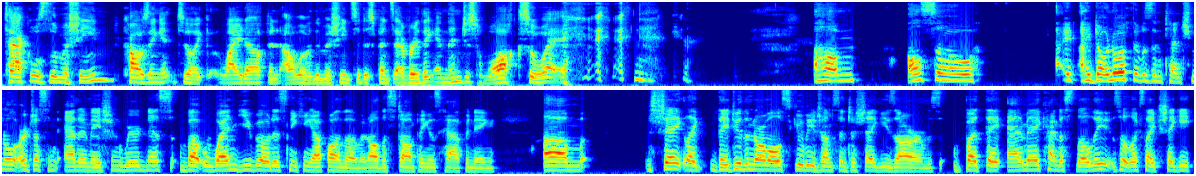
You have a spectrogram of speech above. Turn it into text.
tackles the machine, causing it to like light up and all of the machines to dispense everything, and then just walks away. Um, also, I, I don't know if it was intentional or just an animation weirdness, but when U-boat is sneaking up on them and all the stomping is happening, um, Shag like they do the normal Scooby jumps into Shaggy's arms, but they animate kind of slowly, so it looks like Shaggy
